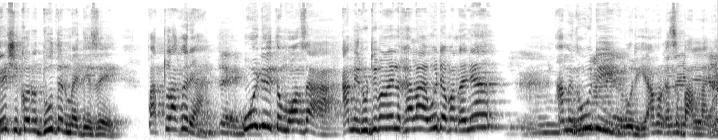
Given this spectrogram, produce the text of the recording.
বেশি করে দুধের মাই দিয়েছে পাতলা করে ওইটাই তো মজা। আমি রুটি বানাইলে খালা ওইটা বানাই না। আমি ওইটাই করি আমার কাছে ভালো লাগে।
